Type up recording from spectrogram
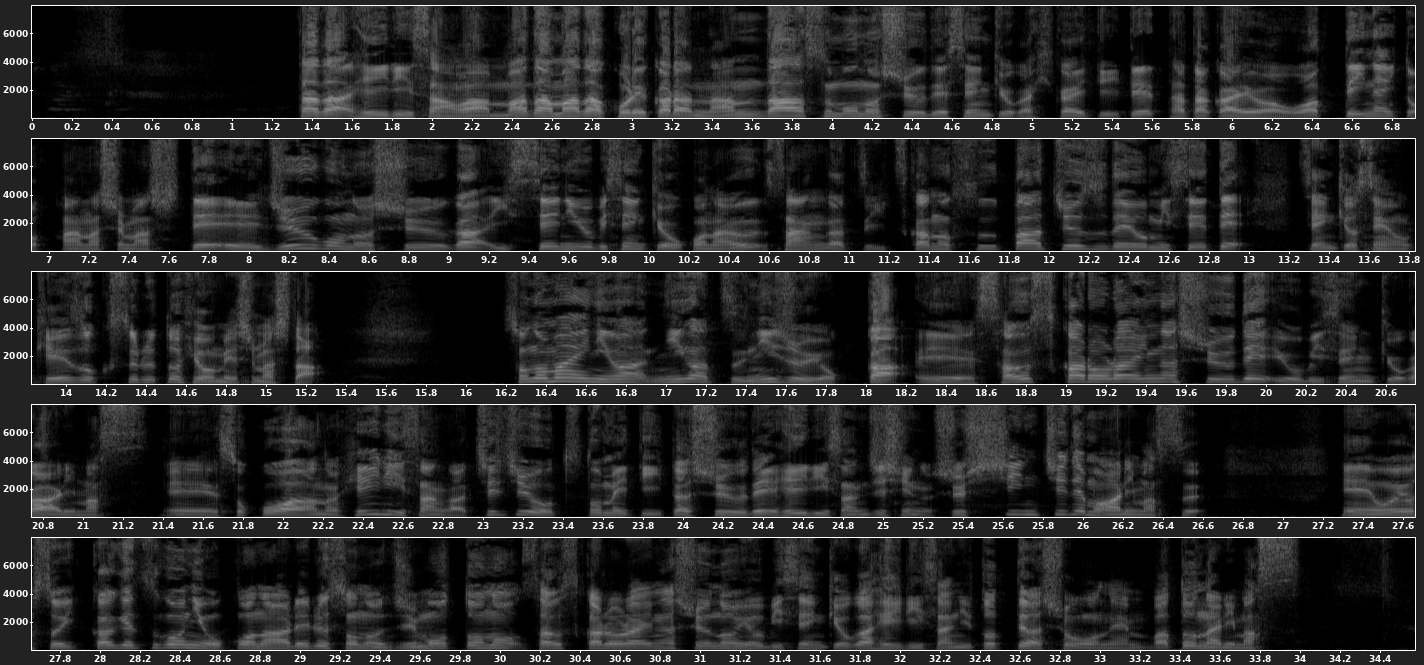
ただ、ヘイリーさんはまだまだこれから何ダースもの州で選挙が控えていて戦いは終わっていないと話しまして、えー、15の州が一斉に予備選挙を行う3月5日のスーパーチューズデーを見据えて選挙戦を継続すると表明しました。その前には2月24日、えー、サウスカロライナ州で予備選挙があります。えー、そこはあの、ヘイリーさんが知事を務めていた州で、ヘイリーさん自身の出身地でもあります。えー、およそ1ヶ月後に行われるその地元のサウスカロライナ州の予備選挙がヘイリーさんにとっては正念場となります。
